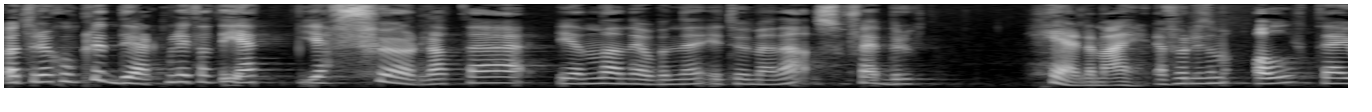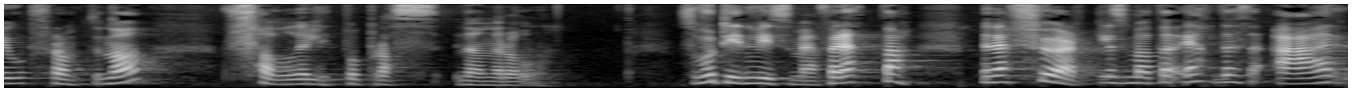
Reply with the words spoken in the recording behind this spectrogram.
og jeg tror jeg konkluderte med litt at jeg, jeg føler at jeg, gjennom denne jobben i Tun Media, så får jeg brukt hele meg. Jeg føler liksom alt det jeg har gjort fram til nå, faller litt på plass i den rollen. Så får tiden vise om jeg får rett, da. Men jeg følte liksom at ja, det er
